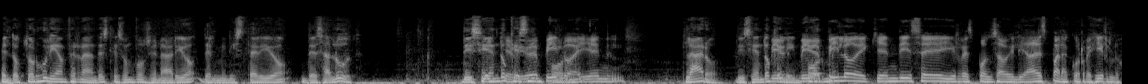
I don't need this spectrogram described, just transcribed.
El doctor Julián Fernández, que es un funcionario del Ministerio de Salud, diciendo que, que ese vive Pilo informe, ahí en el, claro, diciendo que el informe, Pilo de quien dice irresponsabilidades para corregirlo.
